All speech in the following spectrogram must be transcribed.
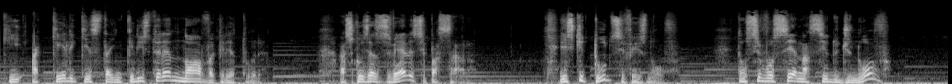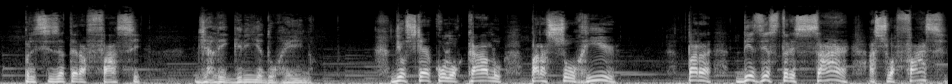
que aquele que está em Cristo ele é nova criatura. As coisas velhas se passaram. Eis que tudo se fez novo. Então, se você é nascido de novo, precisa ter a face de alegria do reino. Deus quer colocá-lo para sorrir, para desestressar a sua face.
